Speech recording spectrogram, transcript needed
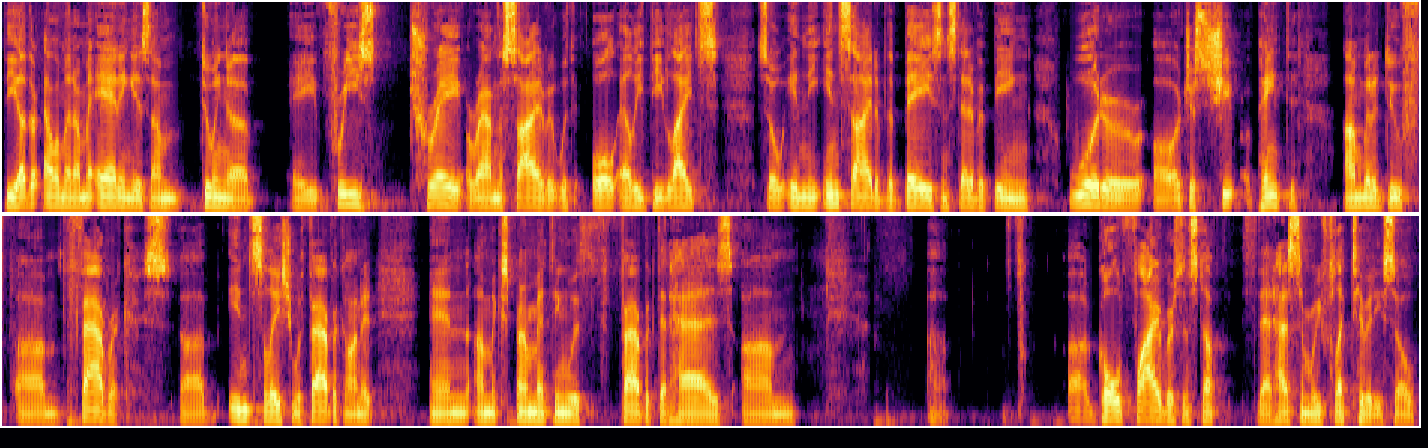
the other element I'm adding is I'm doing a, a frieze tray around the side of it with all LED lights. So in the inside of the bays, instead of it being wood or, or just sheet paint, I'm going to do um, fabric, uh, insulation with fabric on it. And I'm experimenting with fabric that has um, uh, uh, gold fibers and stuff that has some reflectivity. So,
